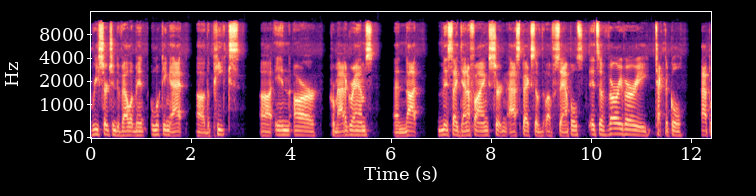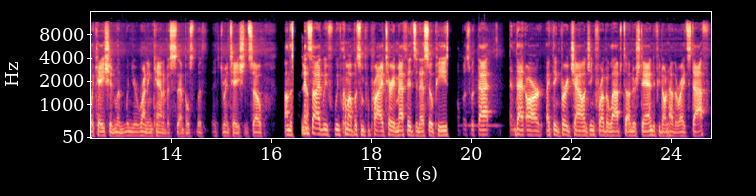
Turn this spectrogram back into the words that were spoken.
research and development, looking at uh, the peaks uh, in our chromatograms and not misidentifying certain aspects of, of samples. It's a very, very technical application when, when you're running cannabis samples with instrumentation. So on the yeah. side, we've we've come up with some proprietary methods and SOPs to help us with that that are, I think, very challenging for other labs to understand if you don't have the right staff.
